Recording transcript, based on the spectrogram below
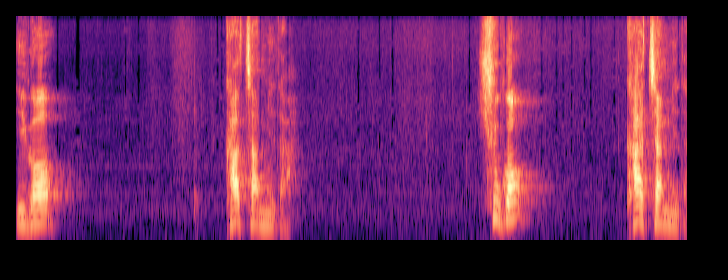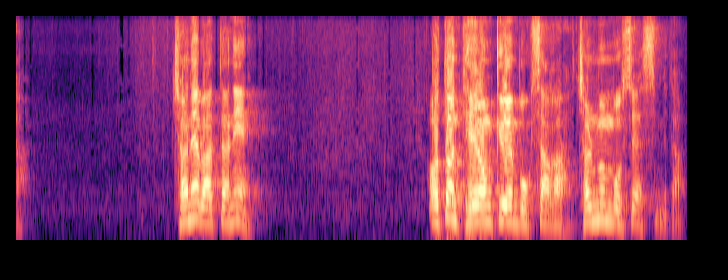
이거 가짜입니다. 휴거 가짜입니다. 전에 봤더니 어떤 대형교회 목사가 젊은 목사였습니다.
